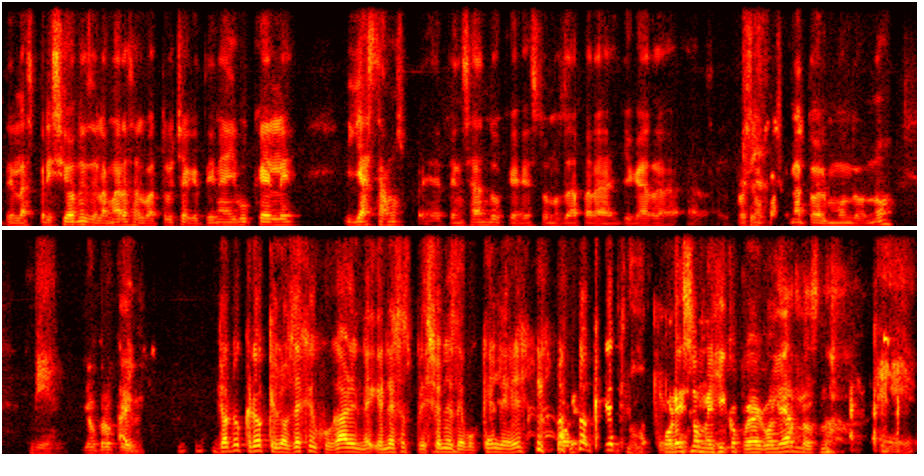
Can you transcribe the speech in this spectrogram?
de las prisiones de la Mara Salvatrucha que tiene ahí Bukele, y ya estamos pensando que esto nos da para llegar al próximo campeonato del mundo, ¿no? Bien. Yo creo que yo no creo que los dejen jugar en, esas prisiones de Bukele. ¿eh? por, eso México puede golearlos, ¿no? Eh,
